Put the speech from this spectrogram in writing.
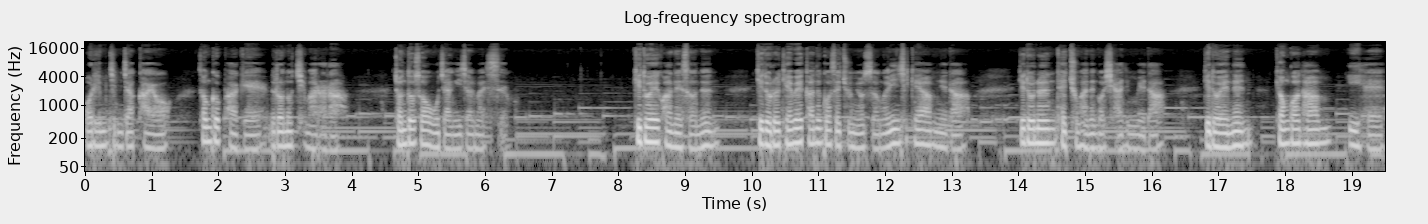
어림짐작하여 성급하게 늘어놓지 말아라. 전도서 5장 2절 말씀. 기도에 관해서는 기도를 계획하는 것의 중요성을 인식해야 합니다. 기도는 대충 하는 것이 아닙니다. 기도에는 경건함, 이해,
